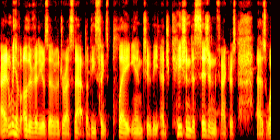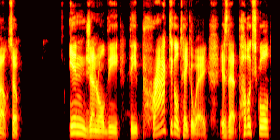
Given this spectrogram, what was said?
And we have other videos that have addressed that, but these things play into the education decision factors as well. So in general, the the practical takeaway is that public school,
